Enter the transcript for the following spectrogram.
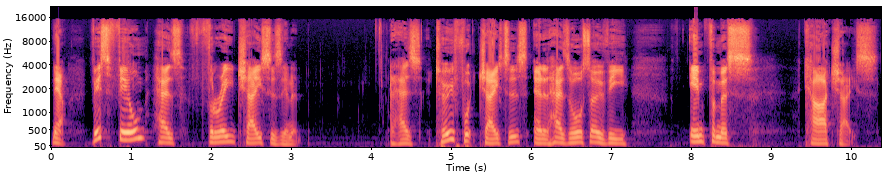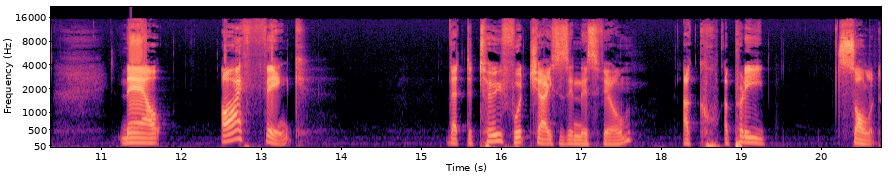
Now, this film has three chases in it. It has two foot chases and it has also the infamous car chase. Now, I think that the two foot chases in this film are, are pretty solid.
